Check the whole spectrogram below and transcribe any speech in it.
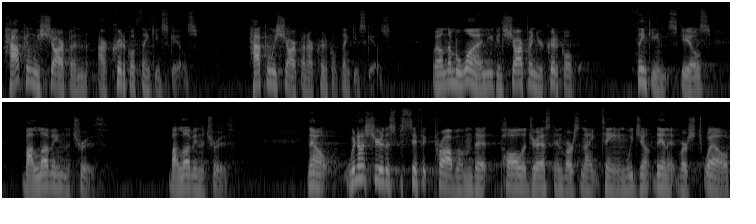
How can we sharpen our critical thinking skills? How can we sharpen our critical thinking skills? Well, number one, you can sharpen your critical thinking skills by loving the truth. By loving the truth. Now, we're not sure the specific problem that Paul addressed in verse 19. We jumped in at verse 12,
